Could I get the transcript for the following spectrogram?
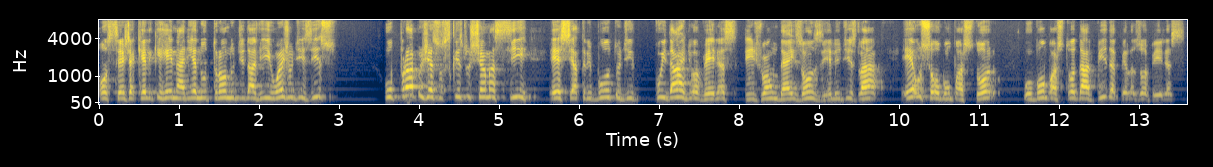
ou seja, aquele que reinaria no trono de Davi. O anjo diz isso. O próprio Jesus Cristo chama a si esse atributo de cuidar de ovelhas em João 10, 11. Ele diz lá: Eu sou o bom pastor, o bom pastor dá vida pelas ovelhas.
